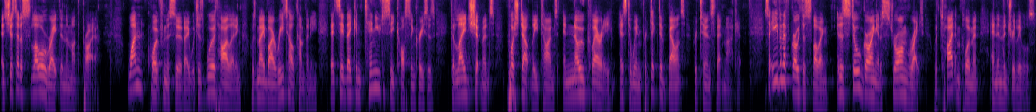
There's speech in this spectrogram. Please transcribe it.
It's just at a slower rate than the month prior. One quote from the survey, which is worth highlighting, was made by a retail company that said they continue to see cost increases, delayed shipments, pushed out lead times, and no clarity as to when predictive balance returns to that market. So even if growth is slowing, it is still growing at a strong rate with tight employment and inventory levels.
